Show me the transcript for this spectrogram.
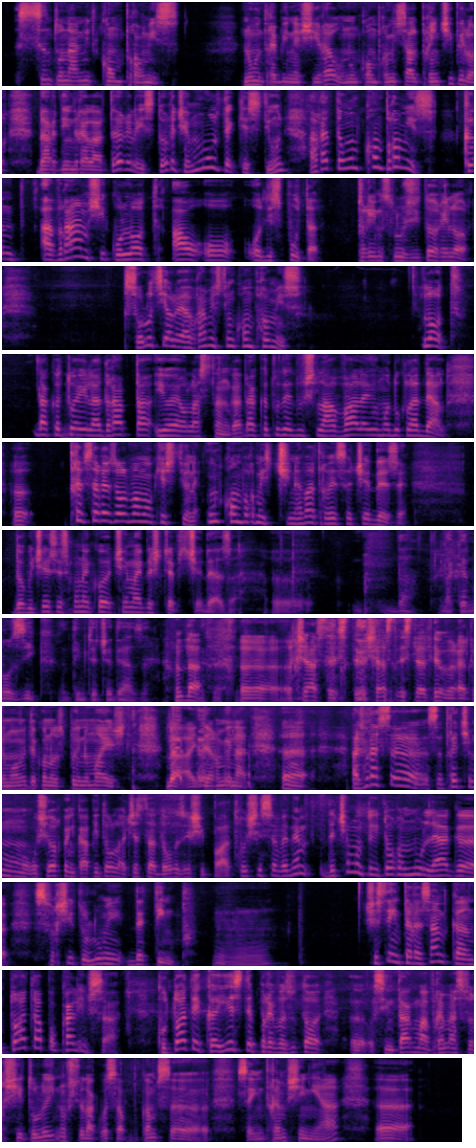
sunt un anumit compromis. Nu între bine și rău, nu un compromis al principiilor, dar din relatările istorice, multe chestiuni arată un compromis. Când Avram și cu Lot au o, o dispută prin slujitorii lor, soluția lui Avram este un compromis. Lot, dacă tu mm. ai la dreapta, eu iau la stânga. Dacă tu te duci la vale, eu mă duc la deal. Uh, trebuie să rezolvăm o chestiune. Un compromis. Cineva trebuie să cedeze. De obicei se spune că cei mai deștepți cedează. Uh, da, dacă nu zic în timp ce cedează. Da, uh, și, asta este, și asta este adevărat. În momentul când o spui, nu mai ești. Da, ai terminat. Uh, Aș vrea să, să trecem ușor prin capitolul acesta 24 și să vedem de ce Mântuitorul nu leagă sfârșitul lumii de timp. Mm-hmm. Și este interesant că în toată Apocalipsa, cu toate că este prevăzută uh, sintagma vremea sfârșitului, nu știu dacă o să apucăm să, să intrăm și în ea, uh,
